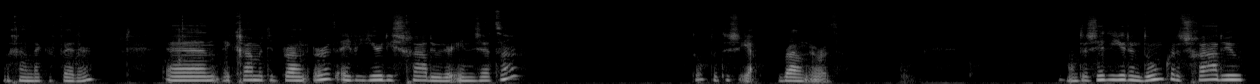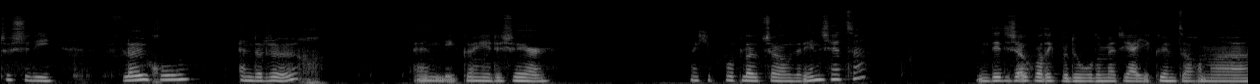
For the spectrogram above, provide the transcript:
we gaan lekker verder. En ik ga met die Brown Earth even hier die schaduw erin zetten. Toch? Dat is, ja, Brown Earth. Want er zit hier een donkere schaduw tussen die vleugel en de rug. En die kun je dus weer met je potlood zo erin zetten. En dit is ook wat ik bedoelde met, ja, je kunt dan uh,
